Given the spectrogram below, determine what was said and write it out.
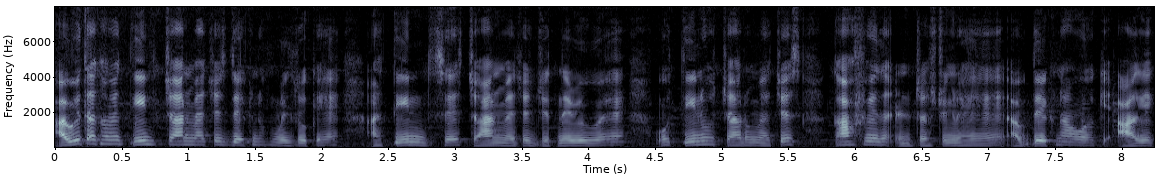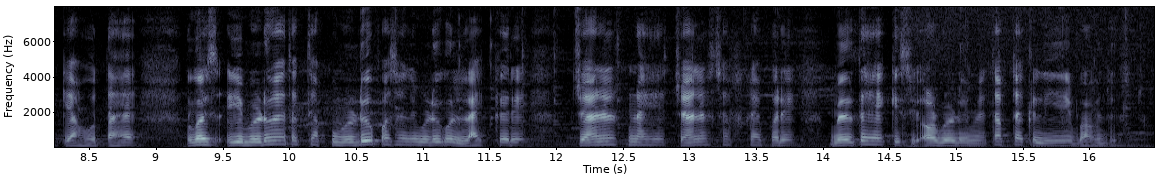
अभी तक हमें तीन चार मैचेस देखने को मिल चुके हैं, और तीन से चार मैचेस जितने भी हुए हैं, वो तीनों चारों मैचेस काफ़ी ज़्यादा इंटरेस्टिंग रहे हैं। अब देखना होगा कि आगे क्या होता है। तो बस ये वीडियो यहाँ तक आपको वीडियो पसंद है, वीडियो को लाइक करें, चैनल बनाइए चैनल सब्सक्राइब करें। मिलते हैं किसी और वीडियो में, तब तक के लिए बाबी दोस्तों।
